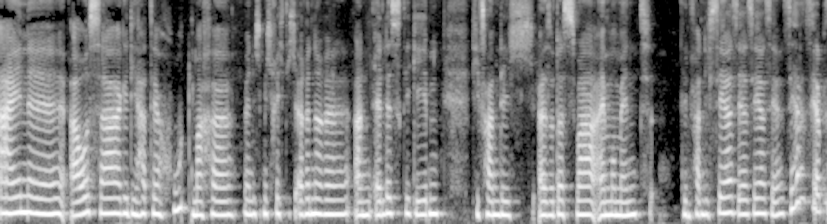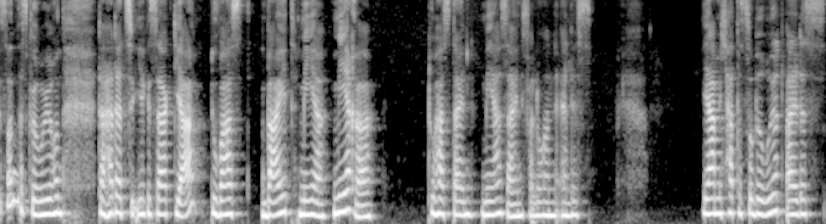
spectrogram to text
Eine Aussage, die hat der Hutmacher, wenn ich mich richtig erinnere, an Alice gegeben. Die fand ich, also das war ein Moment, den fand ich sehr, sehr, sehr, sehr, sehr, sehr besonders berührend. Da hat er zu ihr gesagt, ja, du warst weit mehr, mehrer. Du hast dein Mehrsein verloren, Alice. Ja, mich hat das so berührt, weil das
